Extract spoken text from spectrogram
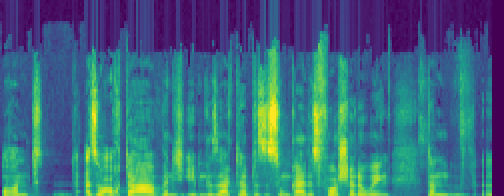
und also auch da, wenn ich eben gesagt habe, das ist so ein geiles Foreshadowing, dann äh,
